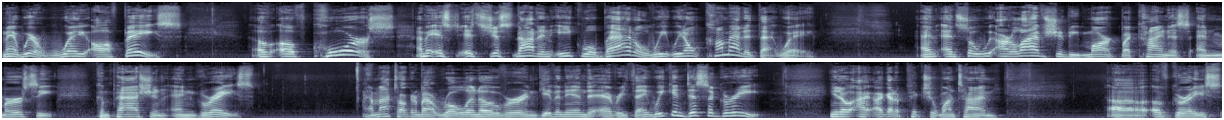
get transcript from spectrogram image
man, we're way off base. Of, of course. I mean, it's, it's just not an equal battle. We, we don't come at it that way. And, and so we, our lives should be marked by kindness and mercy, compassion and grace. I'm not talking about rolling over and giving in to everything. We can disagree. You know, I, I got a picture one time uh, of Grace.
